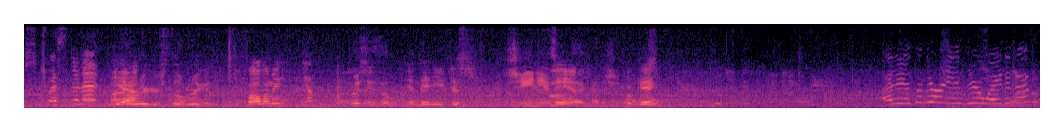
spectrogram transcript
Just twisting it. My Yeah. rigger's still rigging. You follow me? Yep. Chrissy's a And then you just genius Bam. that kind of shit. okay? Uh, Isn't there an easier way to this?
